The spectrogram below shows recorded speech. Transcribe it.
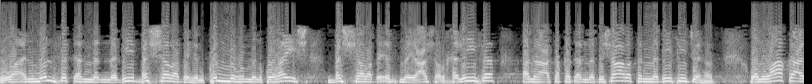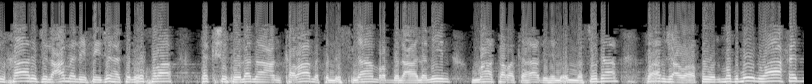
والملفت أن النبي بشر بهم كلهم من قريش بشر باثني عشر خليفة أنا أعتقد أن بشارة النبي في جهة والواقع الخارج العملي في جهة أخرى تكشف لنا عن كرامة الإسلام رب العالمين ما ترك هذه الأمة سدى. فأرجع وأقول مضمون واحد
